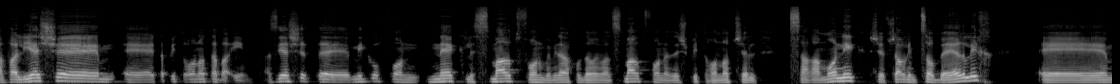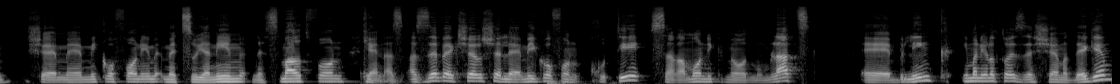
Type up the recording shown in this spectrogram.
אבל יש אה, את הפתרונות הבאים. אז יש את מיקרופון neck לסמארטפון, במידה אנחנו מדברים על סמארטפון, אז יש פתרונות של Saramonic שאפשר למצוא בארליך. שהם מיקרופונים מצוינים לסמארטפון. כן, אז, אז זה בהקשר של מיקרופון חוטי, Saramonic מאוד מומלץ. אה, Blink, אם אני לא טועה, זה שם הדגם,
